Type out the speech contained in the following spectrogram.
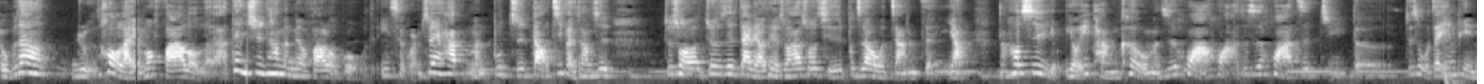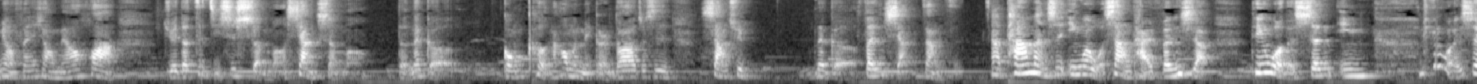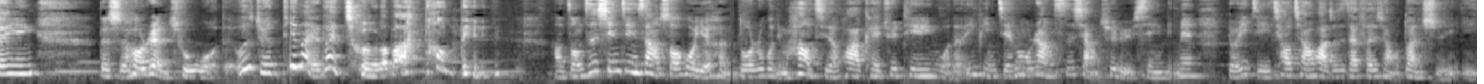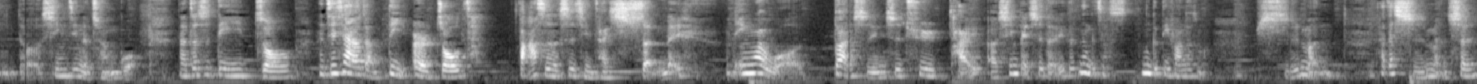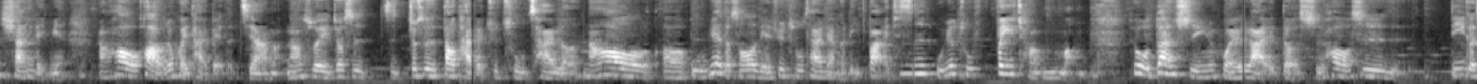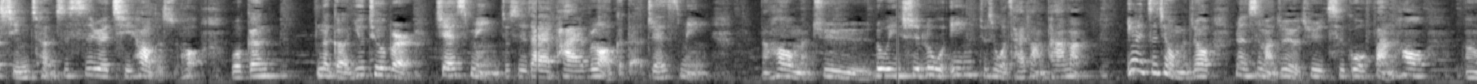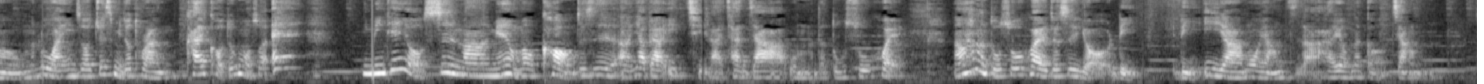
我不知道如后来有没有 follow 了啦。但是他们没有 follow 过我的 Instagram，所以他们不知道。基本上是，就说就是在聊天的时候，他说其实不知道我长怎样。然后是有有一堂课，我们是画画，就是画自己的，就是我在音频里面有分享，我们要画觉得自己是什么像什么的那个功课。然后我们每个人都要就是上去那个分享这样子。那他们是因为我上台分享，听我的声音，听我的声音的时候认出我的，我就觉得天哪，也太扯了吧！到底，好，总之心境上收获也很多。如果你们好奇的话，可以去听我的音频节目《让思想去旅行》，里面有一集悄悄话，就是在分享我断食营的心境的成果。那这是第一周，那接下来要讲第二周才发生的事情才神嘞，因为我。断食营是去台呃新北市的一个那个叫那个地方叫什么石门，他在石门深山里面，然后后来我就回台北的家嘛，然后所以就是只就是到台北去出差了，然后呃五月的时候连续出差两个礼拜，其实五月初非常忙，所以我断食营回来的时候是第一个行程是四月七号的时候，我跟那个 YouTuber Jasmine 就是在拍 Vlog 的 Jasmine。然后我们去录音室录音，就是我采访他嘛，因为之前我们就认识嘛，就有去吃过饭。然后，嗯，我们录完音之后，Jasmine 就突然开口就跟我说：“哎，你明天有事吗？明天有没有空？就是呃，要不要一起来参加我们的读书会？然后他们读书会就是有李李毅啊、莫阳子啊，还有那个讲，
